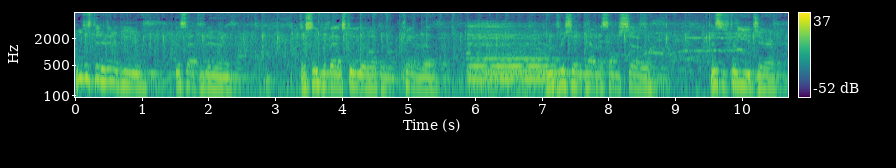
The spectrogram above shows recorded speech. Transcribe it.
We just did an interview this afternoon in Sleeping Bag Studio up in Canada. We appreciate him having us on the show. This is for you, Jared.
